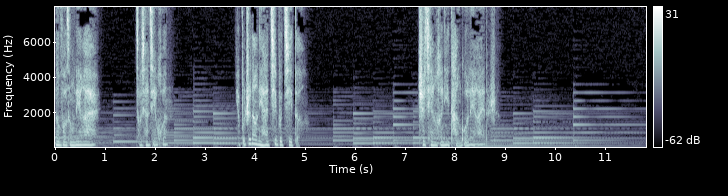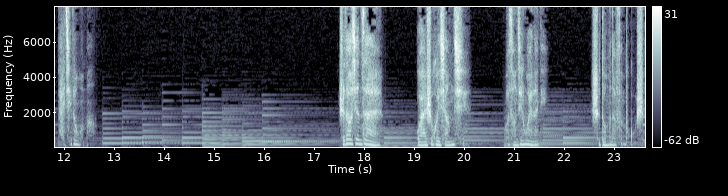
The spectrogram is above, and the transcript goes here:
能否从恋爱走向结婚，也不知道你还记不记得。之前和你谈过恋爱的人，还记得我吗？直到现在，我还是会想起，我曾经为了你，是多么的奋不顾身。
